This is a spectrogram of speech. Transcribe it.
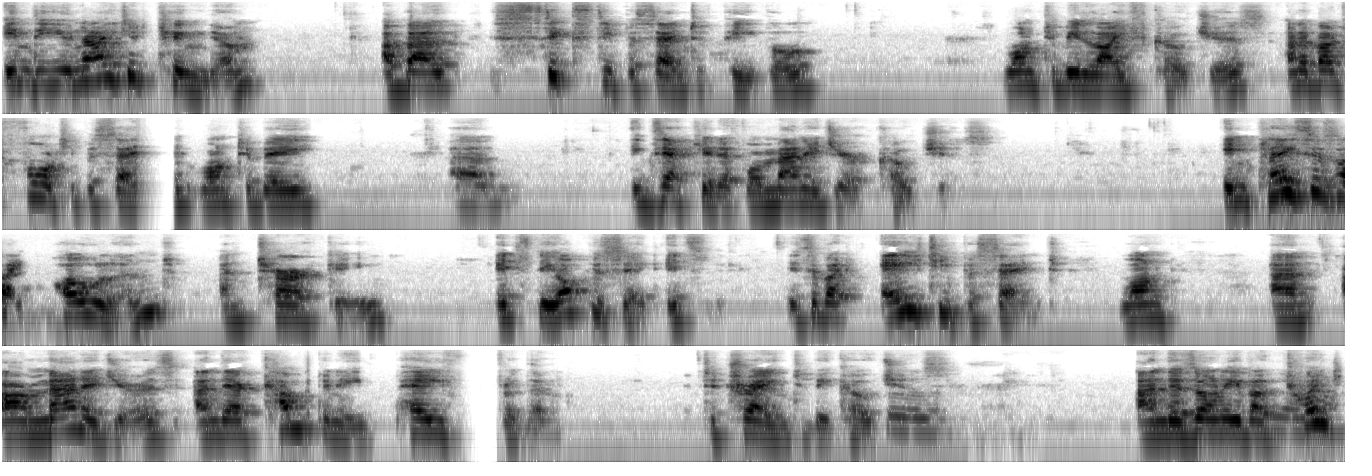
in the United Kingdom, about 60% of people want to be life coaches, and about 40% want to be um, executive or manager coaches. In places like Poland and Turkey, it's the opposite. It's it's about 80% want um, are managers, and their company pay for them to train to be coaches. Mm and there's only about yeah. 20%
